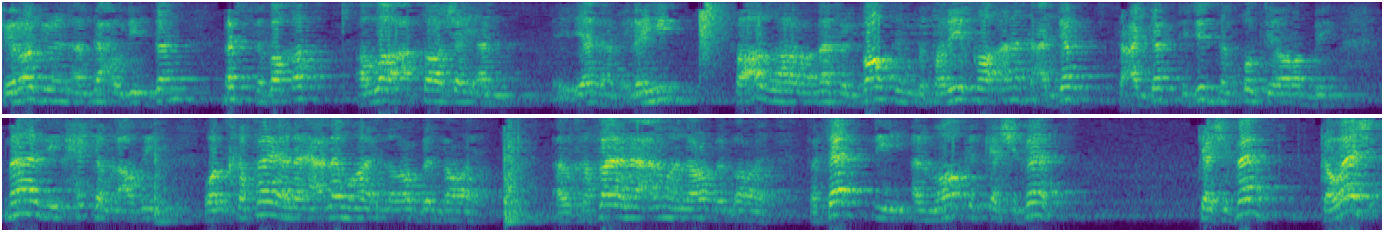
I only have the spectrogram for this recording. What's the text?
في رجل أمدحه جدا بس فقط الله أعطاه شيئا يذهب إليه فأظهر ما في الباطن بطريقة أنا تعجبت تعجبت جدا قلت يا ربي ما هذه الحكم العظيمة والخفايا لا يعلمها إلا رب البراية الخفايا لا يعلمها إلا رب البراية فتأتي المواقف كاشفات كاشفات كواشف.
